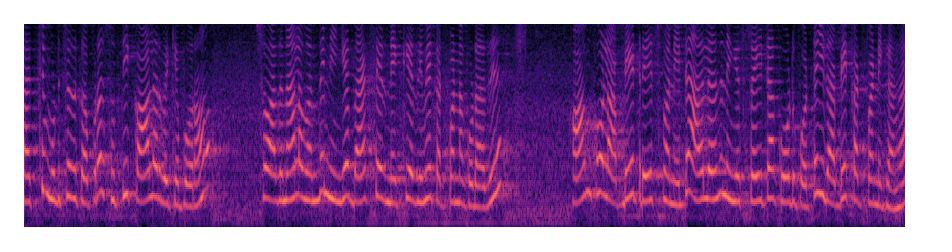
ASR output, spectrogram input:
தச்சு முடித்ததுக்கப்புறம் சுற்றி காலர் வைக்க போகிறோம் ஸோ அதனால் வந்து நீங்கள் பேக் சைடு நெக் எதுவுமே கட் பண்ணக்கூடாது. ஆம்கோல் அப்படியே ட்ரேஸ் பண்ணிவிட்டு அதுலேருந்து நீங்கள் ஸ்ட்ரைட்டாக கோடு போட்டு இதை அப்படியே கட் பண்ணிக்கோங்க.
